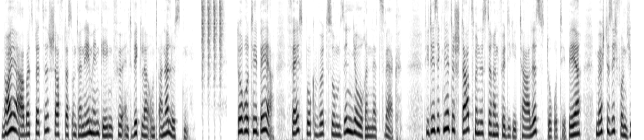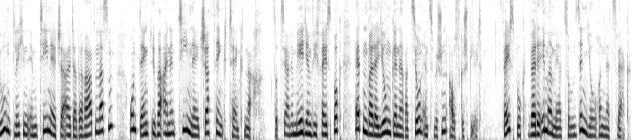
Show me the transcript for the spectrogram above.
Neue Arbeitsplätze schafft das Unternehmen hingegen für Entwickler und Analysten. Dorothee Bär. Facebook wird zum Seniorennetzwerk. Die designierte Staatsministerin für Digitales, Dorothee Bär, möchte sich von Jugendlichen im Teenageralter beraten lassen und denkt über einen Teenager Think Tank nach. Soziale Medien wie Facebook hätten bei der jungen Generation inzwischen ausgespielt. Facebook werde immer mehr zum Seniorennetzwerk.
